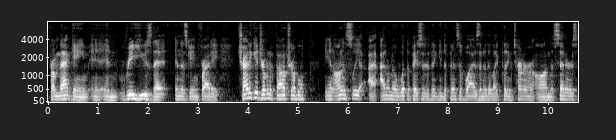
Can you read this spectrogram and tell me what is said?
from that game and, and reuse that in this game Friday. Try to get Drummond in foul trouble. And honestly, I, I don't know what the Pacers are thinking defensive wise. I know they like putting Turner on the centers,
